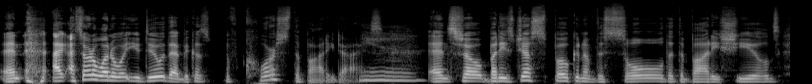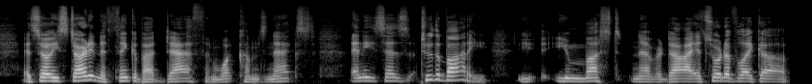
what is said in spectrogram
And I, I, sort of wonder what you do with that because, of course, the body dies. Yeah. And so, but he's just spoken of the soul that the body shields. And so he's starting to think about death and what comes next. And he says to the body, you, you must never die. It's sort of like a,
